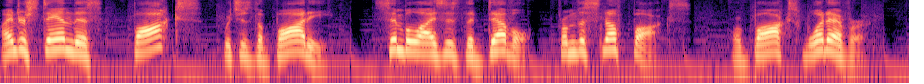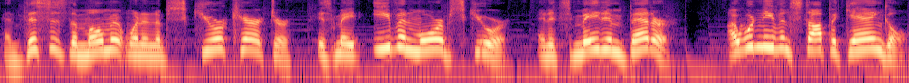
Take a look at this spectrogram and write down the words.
I understand this. Box, which is the body, symbolizes the devil from the snuff box, or box, whatever. And this is the moment when an obscure character is made even more obscure, and it's made him better. I wouldn't even stop at Gangle.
